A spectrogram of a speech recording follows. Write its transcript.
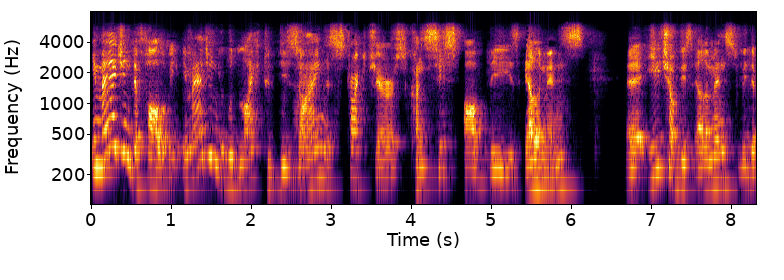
Imagine the following. Imagine you would like to design structures consist of these elements, uh, each of these elements with the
